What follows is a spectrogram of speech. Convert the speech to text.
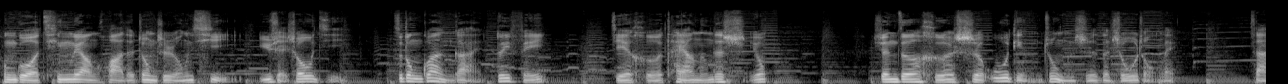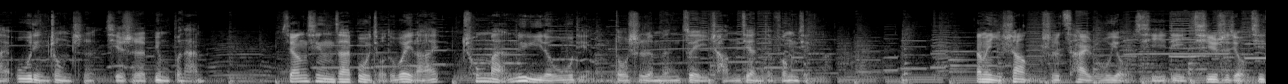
通过轻量化的种植容器、雨水收集、自动灌溉、堆肥，结合太阳能的使用，选择合适屋顶种植的植物种类，在屋顶种植其实并不难。相信在不久的未来，充满绿意的屋顶都是人们最常见的风景了。那么，以上是《菜如有奇》第七十九期，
